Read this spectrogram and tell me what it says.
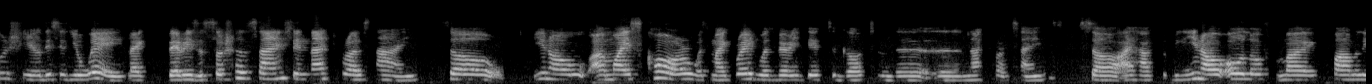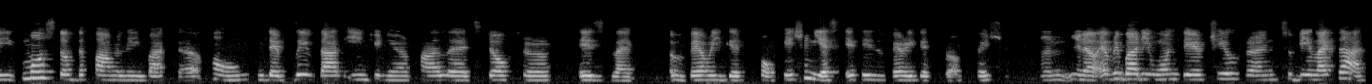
push you. This is your way. Like there is a social science and natural science. So you know, uh, my score was my grade was very good to go to the uh, natural science. So I have to be, you know, all of my family, most of the family back uh, home, they believe that engineer, pilot, doctor is like a very good profession. Yes, it is a very good profession. And, you know, everybody want their children to be like that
